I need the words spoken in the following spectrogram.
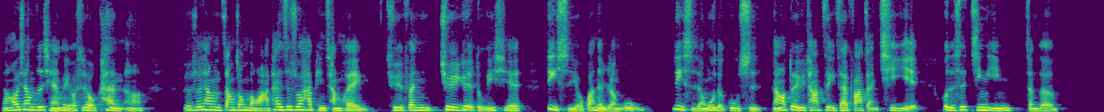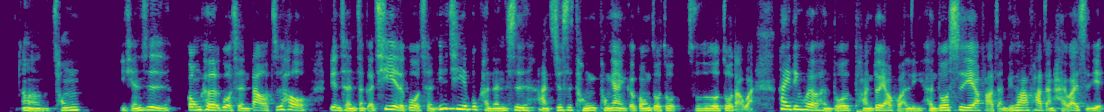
然后像之前有时候看啊。比如说像张忠谋啊，他一直说他平常会去分去阅读一些历史有关的人物、历史人物的故事，然后对于他自己在发展企业或者是经营整个，嗯，从以前是。工科的过程到之后变成整个企业的过程，因为企业不可能是啊，就是同同样一个工作做做做做到完，他一定会有很多团队要管理，很多事业要发展。比如说他发展海外事业，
